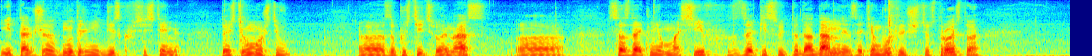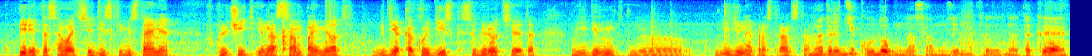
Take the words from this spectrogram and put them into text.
и также внутренних дисков в системе. То есть вы можете э, запустить свой NAS, э, создать в нем массив, записывать туда данные, затем выключить устройство, перетасовать все диски местами, включить, и нас сам поймет, где какой диск, соберет все это в, едином, э, в единое пространство. Ну это же дико удобно на самом деле. Это, это такая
